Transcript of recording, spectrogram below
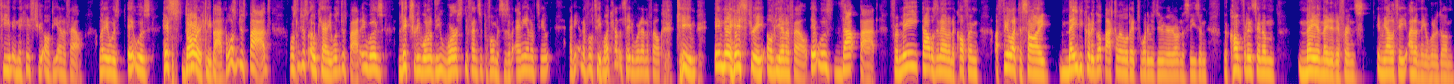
team in the history of the NFL. Like it was, it was historically bad. It wasn't just bad. Wasn't just okay. It wasn't just bad. It was literally one of the worst defensive performances of any NFL, any NFL team. I can't say the word NFL team in the history of the NFL. It was that bad. For me, that was an nail in the coffin. I feel like Desai maybe could have got back a little bit to what he was doing earlier in the season. The confidence in him may have made a difference. In reality, I don't think it would have done.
